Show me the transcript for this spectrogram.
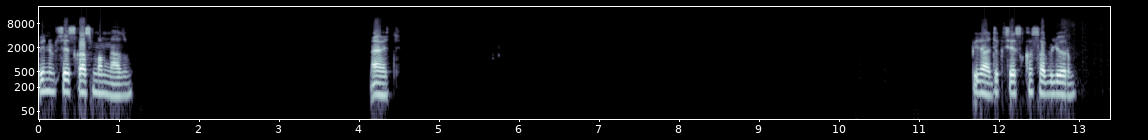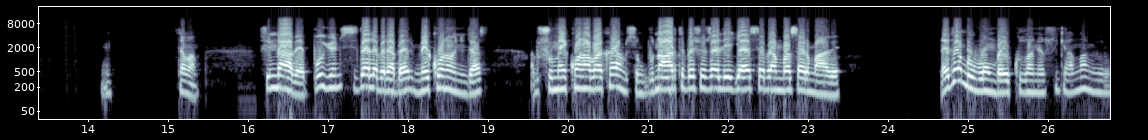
Benim ses kasmam lazım. Evet. Birazcık ses kasabiliyorum. Hı. Tamam. Şimdi abi bugün sizlerle beraber Mekon oynayacağız. Abi şu Mekon'a bakar mısın? Buna artı 5 özelliği gelse ben basarım abi. Neden bu bombayı kullanıyorsun ki anlamıyorum.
